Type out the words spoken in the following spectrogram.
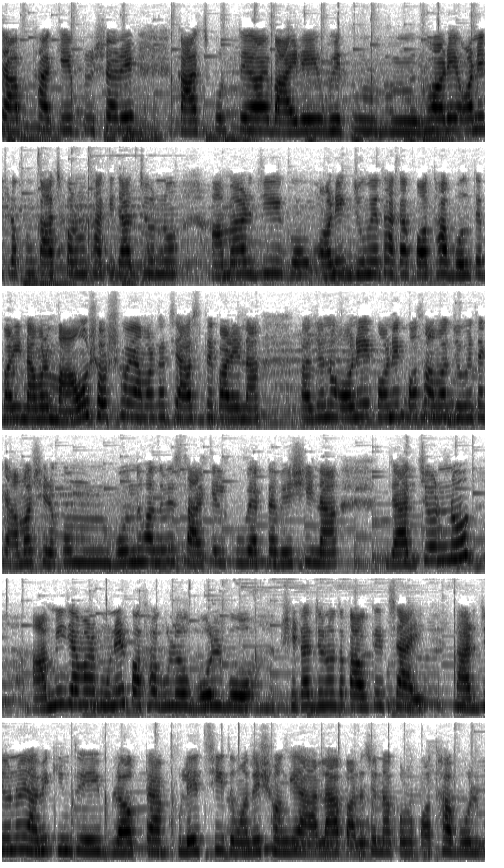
চাপ থাকে প্রেশারে কাজ করতে হয়, বাইরে ঘরে অনেক রকম কাজকর্ম থাকে, যার জন্য আমার যে অনেক জমে থাকা কথা বলতে পারি না, আমার মাও সবসময় আমার কাছে আসতে পারে না। তার জন্য অনেক অনেক কথা আমার জমে থাকে। আমার সেরকম বন্ধু বান্ধবের সার্কেল খুব একটা বেশি না। যার জন্য আমি যে আমার মনের কথাগুলো বলব সেটার জন্য তো কাউকে চাই। তার জন্যই আমি কিন্তু এই ব্লগটা খুলেছি। তোমাদের সঙ্গে আলাপ আলোচনা করব কথা বলব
